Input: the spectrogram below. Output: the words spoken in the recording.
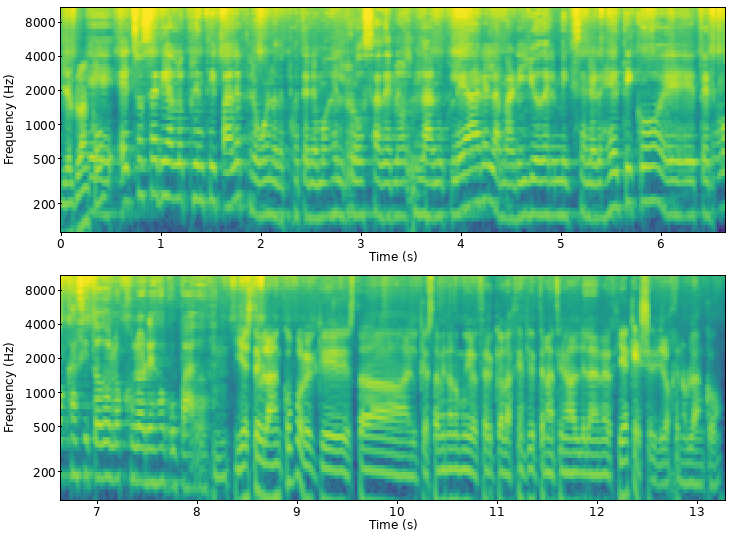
¿Y el blanco? Eh, estos serían los principales, pero bueno, después tenemos el rosa de no, la nuclear, el amarillo del mix energético, eh, tenemos casi todos los colores ocupados. Mm. ¿Y este blanco, por el que está, el que está mirando muy de cerca la Agencia Internacional de la Energía, que es el hidrógeno blanco?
